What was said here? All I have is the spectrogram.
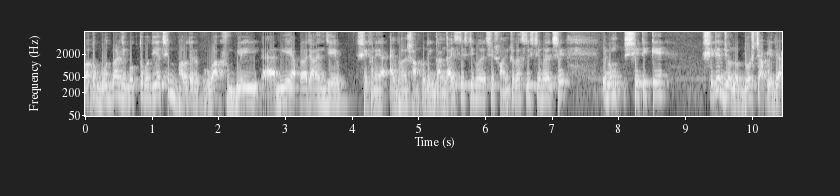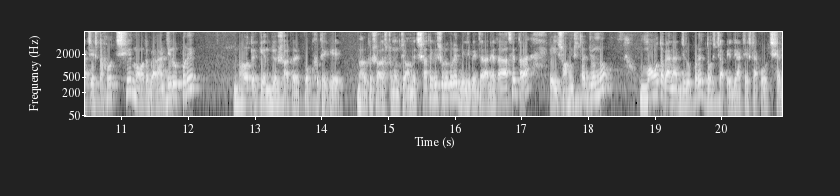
গত বুধবার যে বক্তব্য দিয়েছেন, ভারতের ওয়াকফ বিল নিয়ে আপনারা জানেন যে সেখানে এক ধরনের সাম্প্রতিক দাঙ্গাই সৃষ্টি হয়েছে, সহিংসতা সৃষ্টি হয়েছে এবং সেটিকে, সেটির জন্য দোষ চাপিয়ে দেওয়ার চেষ্টা হচ্ছে মমতা ব্যানার্জির উপরে। ভারতের কেন্দ্রীয় সরকারের পক্ষ থেকে ভারতের স্বরাষ্ট্রমন্ত্রী অমিত শাহ থেকে শুরু করে বিজেপির যারা নেতা আছে, তারা এই সহিংসতার জন্য মমতা ব্যানার্জির উপরে দোষ চাপিয়ে দেওয়ার চেষ্টা করছেন।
